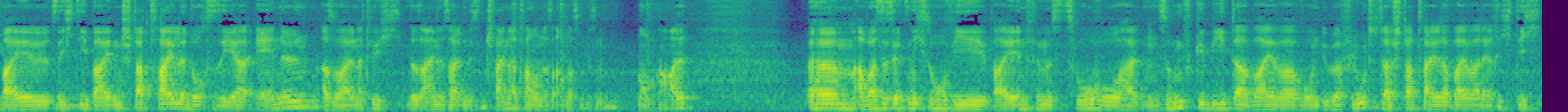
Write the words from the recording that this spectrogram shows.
weil sich die beiden Stadtteile doch sehr ähneln. Also halt natürlich, das eine ist halt ein bisschen Chinatown, das andere ist ein bisschen normal. Ähm, aber es ist jetzt nicht so wie bei Infamous 2, wo halt ein Sumpfgebiet dabei war, wo ein überfluteter Stadtteil dabei war, der richtig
